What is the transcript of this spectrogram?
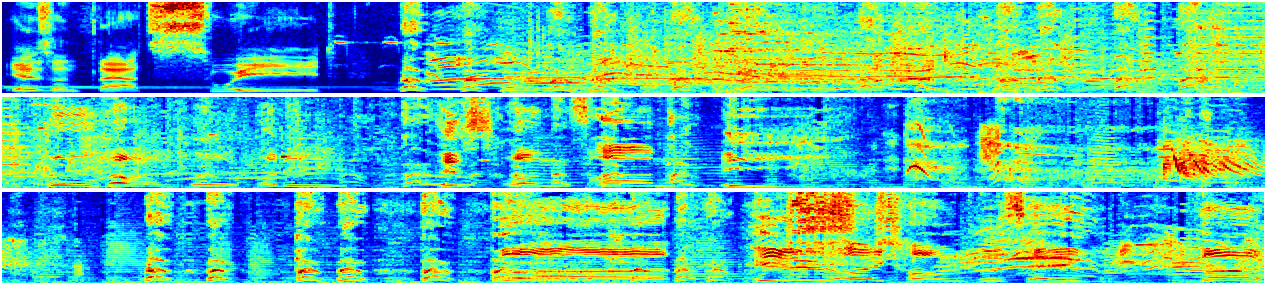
isn't that sweet? Hold on, little buddy. This one's on me. Ah, here I come to save the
